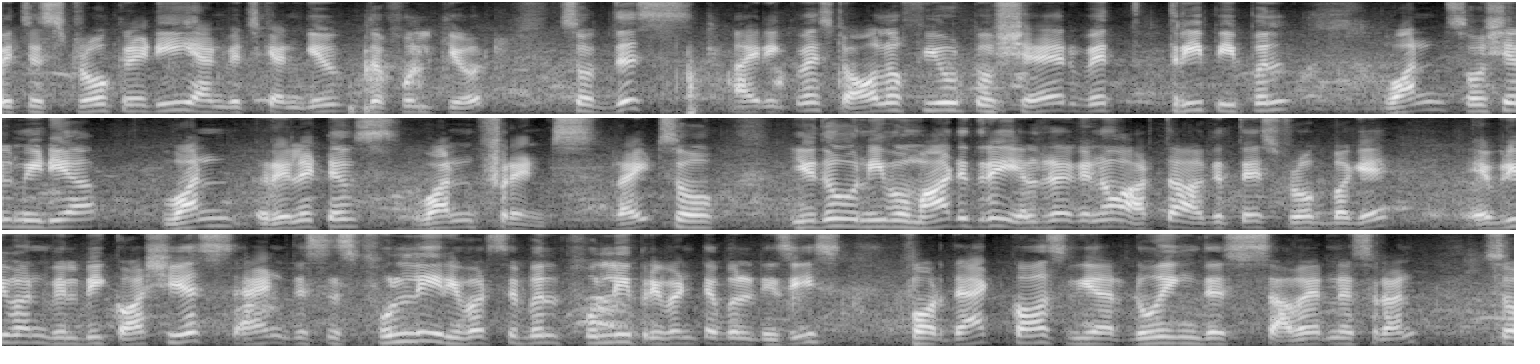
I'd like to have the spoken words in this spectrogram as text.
which is stroke ready and which can give the full cure. So, this I request all of you to share with three people one social media, one relatives one friends right so ಇದು ನೀವು ಮಾಡಿದರೆ ಎಲ್ರಿಗೂ ಅರ್ಥ ಆಗುತ್ತೆ ಸ್ಟ್ರೋಕ್ ಬಗ್ಗೆ. Everyone will be cautious and this is fully reversible fully preventable disease for that cause we are doing this awareness run so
